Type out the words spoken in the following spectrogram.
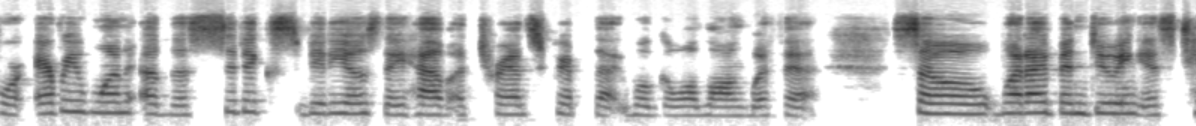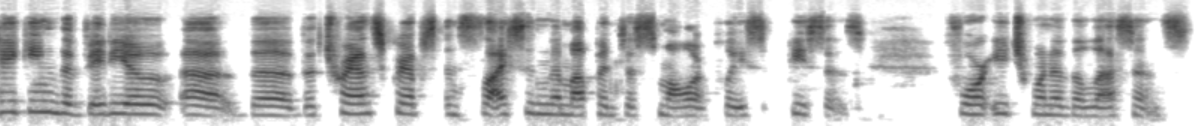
for every one of the civics videos, they have a transcript that will go along with it. So what I've been doing is taking the video, uh, the, the transcripts and slicing them up into smaller pieces for each one of the lessons.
